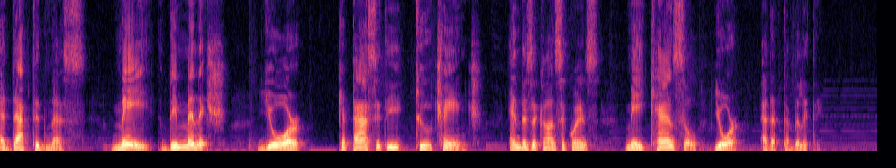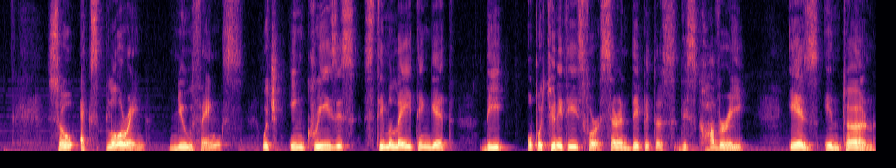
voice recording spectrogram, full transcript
adaptedness may diminish your capacity to change and as a consequence may cancel your adaptability. So exploring new things, which increases stimulating it the opportunities for serendipitous discovery is in turn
